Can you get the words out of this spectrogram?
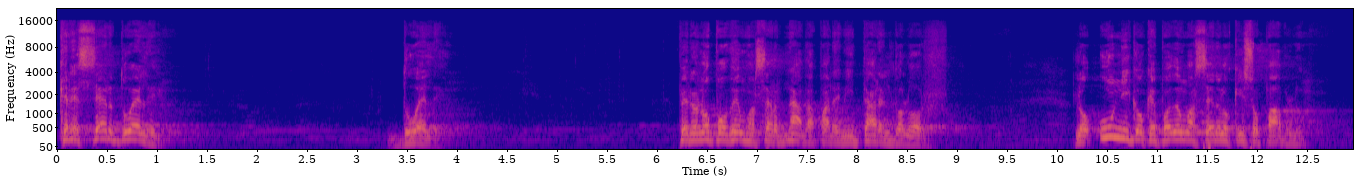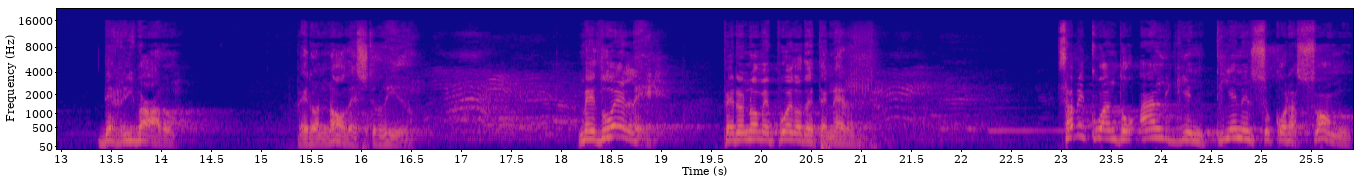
crecer duele. Duele. Pero no podemos hacer nada para evitar el dolor. Lo único que podemos hacer es lo que hizo Pablo. Derribado, pero no destruido. Me duele, pero no me puedo detener. ¿Sabe cuando alguien tiene en su corazón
